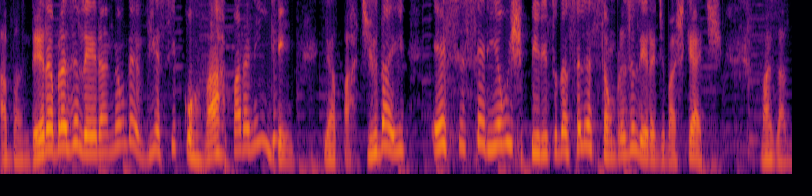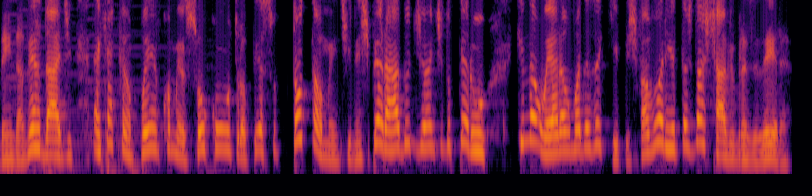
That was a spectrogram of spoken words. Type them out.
A bandeira brasileira não devia se curvar para ninguém, e a partir daí, esse seria o espírito da seleção brasileira de basquete. Mas a bem da verdade é que a campanha começou com um tropeço totalmente inesperado diante do Peru, que não era uma das equipes favoritas da chave brasileira.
